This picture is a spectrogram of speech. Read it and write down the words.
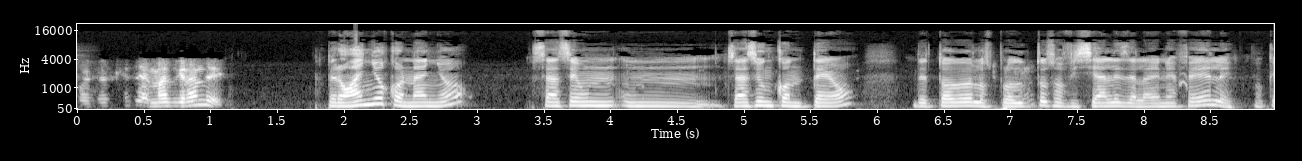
pues es que es el más grande. Pero año con año se hace un, un se hace un conteo de todos los productos oficiales de la NFL, ¿ok?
